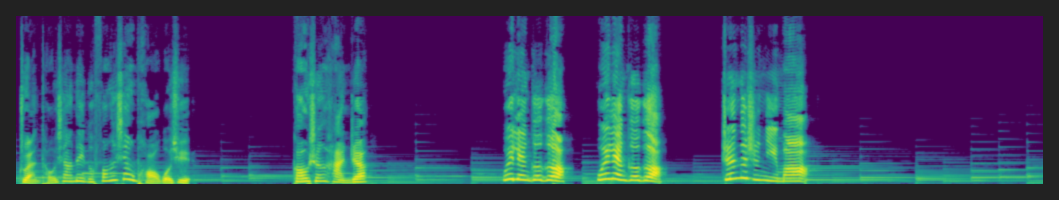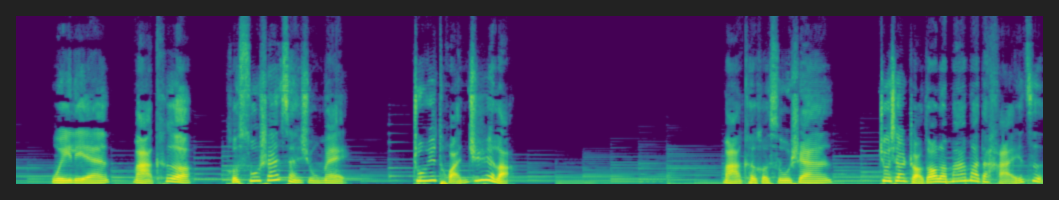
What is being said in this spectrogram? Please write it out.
转头向那个方向跑过去，高声喊着：“威廉哥哥，威廉哥哥，真的是你吗？”威廉、马克和苏珊三兄妹终于团聚了。马克和苏珊。就像找到了妈妈的孩子，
